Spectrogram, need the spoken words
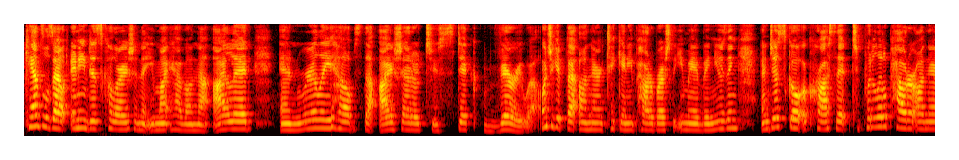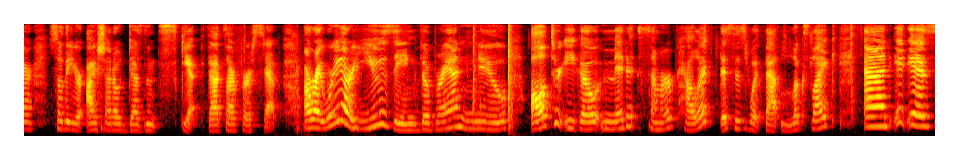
Cancels out any discoloration that you might have on that eyelid and really helps the eyeshadow to stick very well. Once you get that on there, take any powder brush that you may have been using and just go across it to put a little powder on there so that your eyeshadow doesn't skip. That's our first step. All right, we are using the brand new Alter Ego Midsummer Palette. This is what that looks like. And it is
